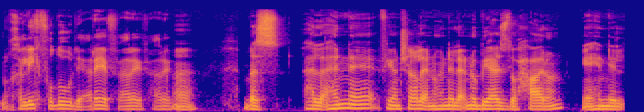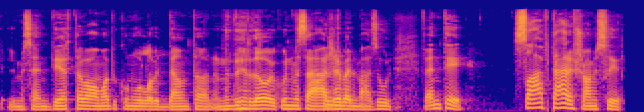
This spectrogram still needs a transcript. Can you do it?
إنه خليك فضولي عرف عرف عرف آه. بس هلأ هن فيهم شغلة إنه هن لأنه بيعزلوا حالهم يعني هن مثلا الدير تبعه ما بيكون والله بال downtown إنه الدير تبعه بيكون مثلا على. جبل معزول فأنت صعب تعرف شو عم يصير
